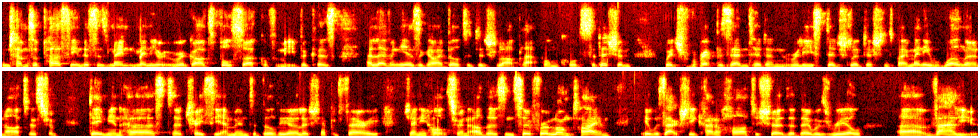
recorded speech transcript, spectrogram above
In terms of personally, this is many, many regards full circle for me because 11 years ago I built a digital art platform called Sedition, which represented and released digital editions by many well-known artists from Damien Hirst to Tracey Emin to Bill Viola, Shepard Fairey, Jenny Holzer, and others. And so for a long time, it was actually kind of hard to show that there was real uh, value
